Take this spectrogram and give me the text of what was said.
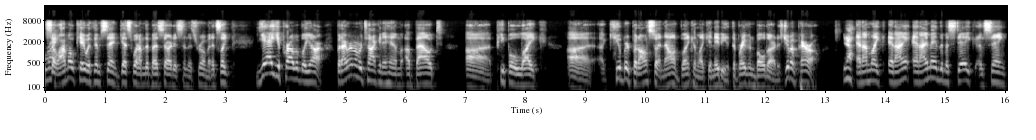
So I'm okay with him saying, "Guess what? I'm the best artist in this room." And it's like, yeah, you probably are. But I remember talking to him about uh, people like uh, Kubert, but also, and now I'm blanking like an idiot, the Brave and Bold artist, Jim Aparo. Yeah. And I'm like, and I and I made the mistake of saying,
